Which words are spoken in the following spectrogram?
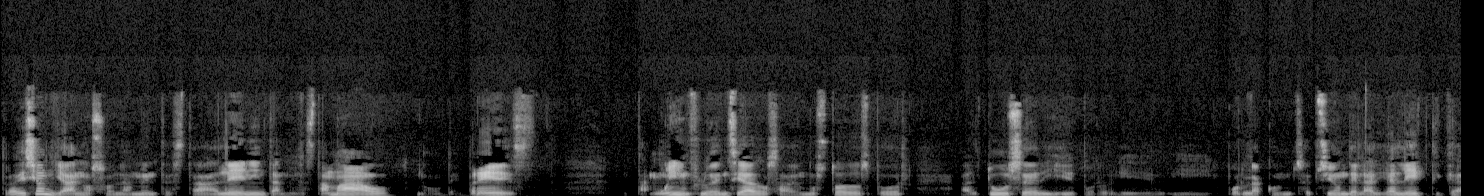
tradición. Ya no solamente está Lenin, también está Mao, ¿no? Debré está muy influenciado, sabemos todos, por Althusser y por, la concepción de la dialéctica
